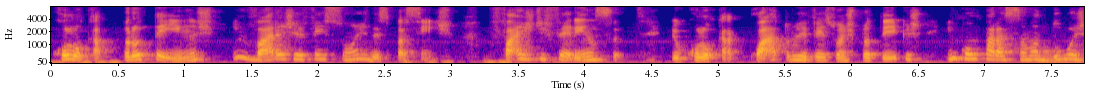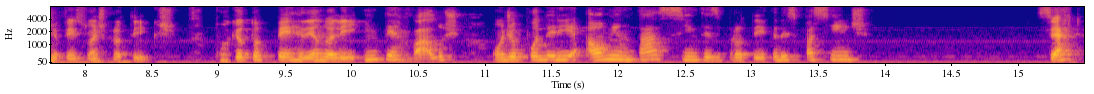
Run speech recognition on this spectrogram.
colocar proteínas em várias refeições desse paciente. Faz diferença eu colocar quatro refeições proteicas em comparação a duas refeições proteicas, porque eu estou perdendo ali intervalos onde eu poderia aumentar a síntese proteica desse paciente. Certo?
